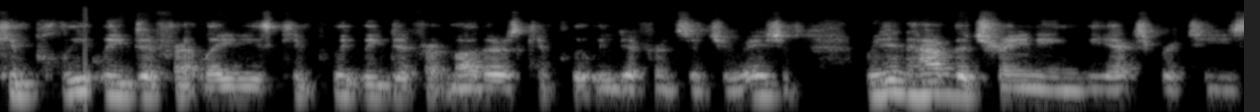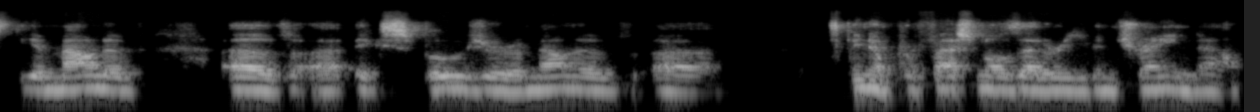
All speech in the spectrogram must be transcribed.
Completely different ladies, completely different mothers, completely different situations. We didn't have the training, the expertise, the amount of, of uh, exposure, amount of, uh, you know, professionals that are even trained now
